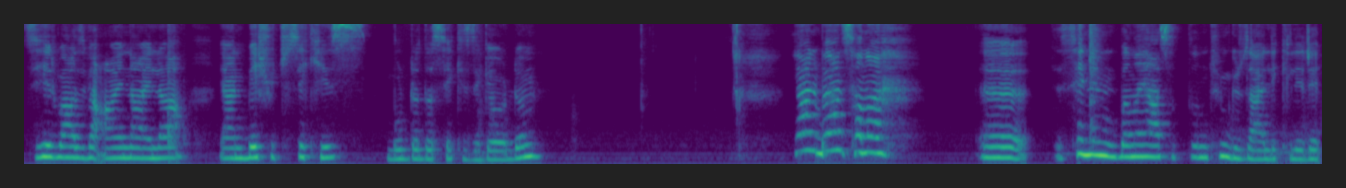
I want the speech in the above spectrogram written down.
sihirbaz ve aynayla yani 5 3 8 burada da 8'i gördüm. Yani ben sana e, senin bana yansıttığın tüm güzellikleri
